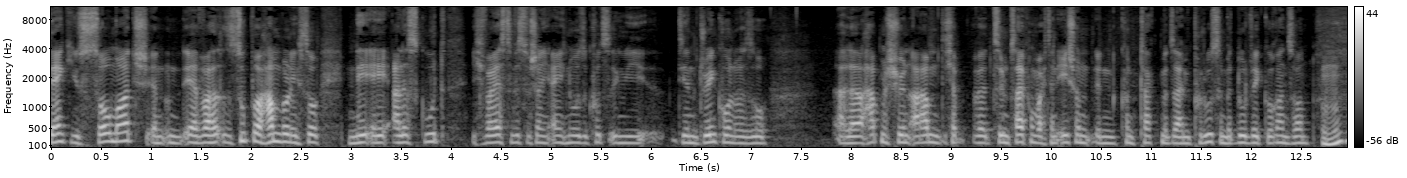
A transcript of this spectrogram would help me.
thank you so much. Und, und er war super humble. Und ich so, nee, ey, alles gut. Ich weiß, du willst wahrscheinlich eigentlich nur so kurz irgendwie dir einen Drink holen oder so. Alle, hab einen schönen Abend. Ich hab, äh, zu dem Zeitpunkt war ich dann eh schon in Kontakt mit seinem Producer, mit Ludwig Goransson. Mhm.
